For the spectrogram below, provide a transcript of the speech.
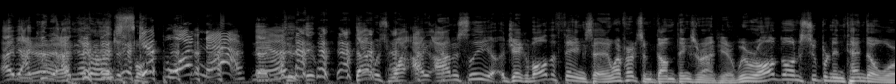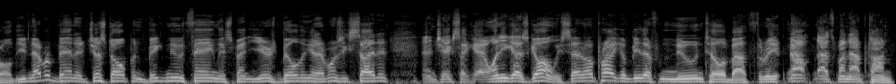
I, mean, I could. I never heard this before. Skip one nap, That, man. dude, it- that was why I honestly, Jake, of all the things, and I've heard some dumb things around here. We were all going to Super Nintendo World. You'd never been. It just opened, big new thing. They spent years building it. Everyone's excited. And Jake's like, "Yeah, when are you guys going?" We said, "I'm probably gonna be there from noon till about three. No, that's my nap time.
